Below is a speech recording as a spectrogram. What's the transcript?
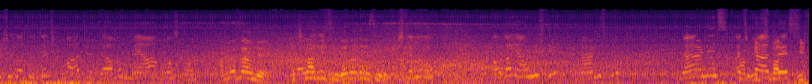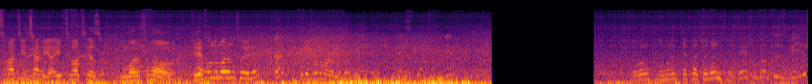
333 Watertown Mea Boston. Hanımefendi. Açık adresiniz, ev adresiniz. İşte bu. Allah yanlış değil. Mühendis bu. Mühendis açık Tamam, irtibat, adres. irtibat yeterli ya. İrtibatı yazın. Numarasını alalım. Telefon numaranı söyle. Ha? Telefon numaranı. 531 Numara, numarayı tekrar söyler misiniz? 531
